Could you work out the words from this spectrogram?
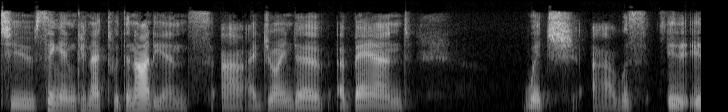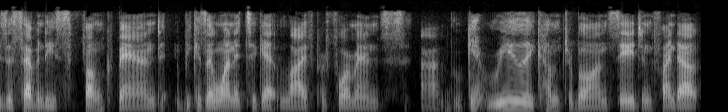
to sing and connect with an audience? Uh, I joined a, a band which uh, was is a 70s funk band because I wanted to get live performance, um, get really comfortable on stage and find out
